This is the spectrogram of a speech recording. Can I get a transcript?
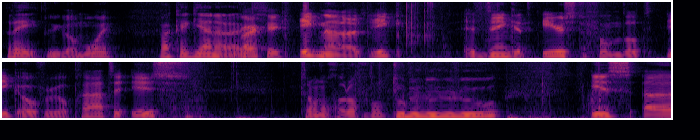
Ray, vind ik wel mooi. waar kijk jij naar uit? Waar kijk ik naar uit? Ik denk het eerste van dat ik over wil praten is... Trommelgeroffel. Is eh,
